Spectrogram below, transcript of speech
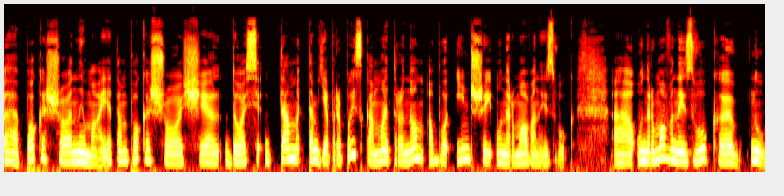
Е, Поки що немає. Там поки що ще досі там, там є приписка метроном або інший унормований звук. Е, Унормований звук. е, Ну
